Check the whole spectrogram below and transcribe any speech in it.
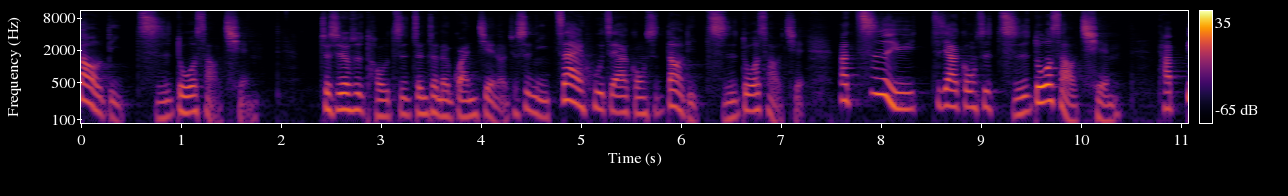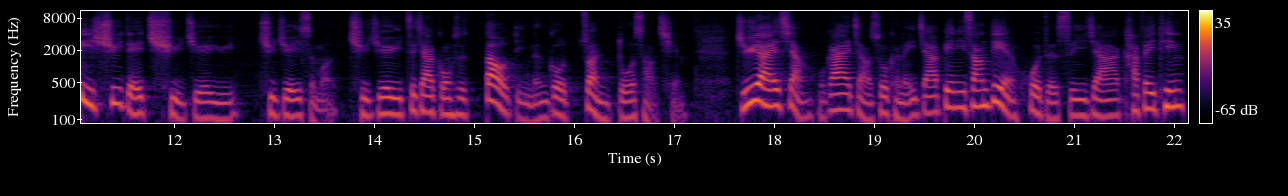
到底值多少钱？这就是投资真正的关键了，就是你在乎这家公司到底值多少钱。那至于这家公司值多少钱，它必须得取决于取决于什么？取决于这家公司到底能够赚多少钱。举例来讲，我刚才讲说，可能一家便利商店或者是一家咖啡厅，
